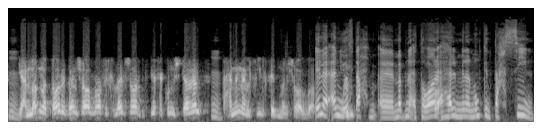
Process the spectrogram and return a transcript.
مم. يعني مبنى الطوارئ ده إن شاء الله في خلال شهر بكتير هيكون اشتغل. فهننقل فيه الخدمة إن شاء الله. إلى أن يفتح آه، مبنى الطوارئ. هل من الممكن تحسين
